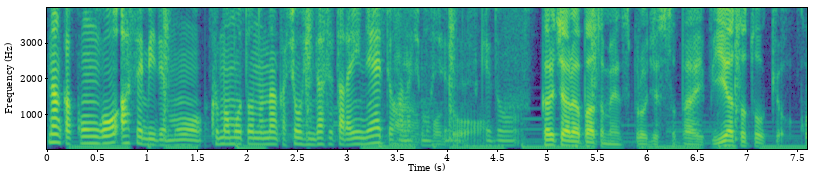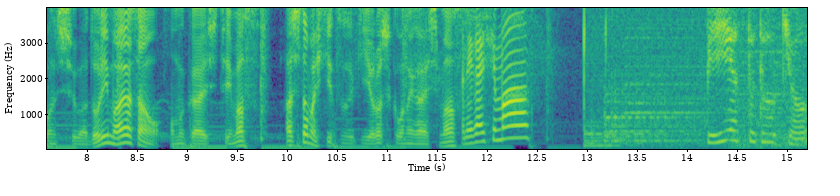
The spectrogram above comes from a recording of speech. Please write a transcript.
なんか今後アセビでも熊本のなんか商品出せたらいいねっていう話もしてるんですけど。Cultural Apartment produced by BE AT TOKYO 今週はドリームあやさんをお迎えしています。明日も引き続きよろしくお願いします。お願いします。b アット東京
